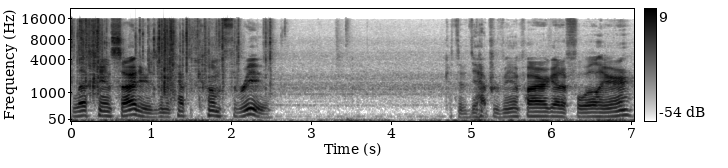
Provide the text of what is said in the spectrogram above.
left-hand side here is going to have to come through. Got the Dapper Vampire, got a foil here.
